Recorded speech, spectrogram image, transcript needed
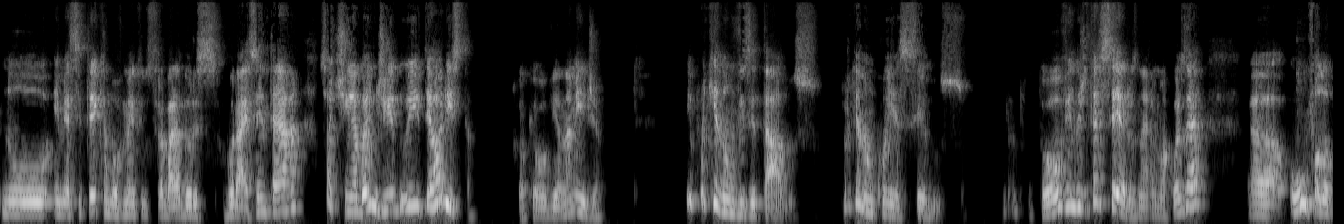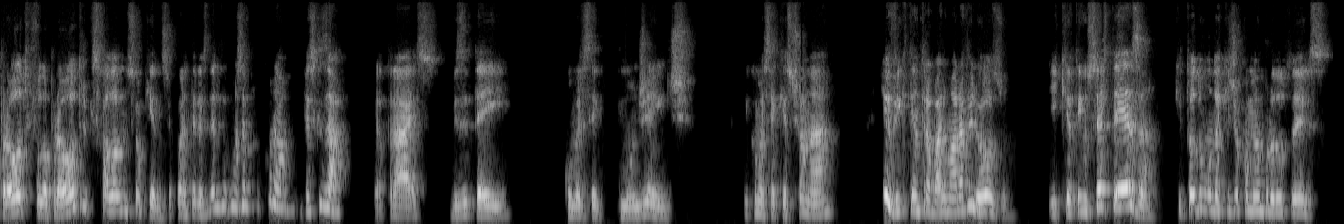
no MST, que é o Movimento dos Trabalhadores Rurais Sem Terra, só tinha bandido e terrorista, que é o que eu ouvia na mídia. E por que não visitá-los? Por que não conhecê-los? Estou ouvindo de terceiros, né? Uma coisa é uh, um falou para outro, falou para outro, que se falou não sei o quê, não sei qual é o interesse dele, eu comecei a procurar, pesquisar, fui atrás, visitei, conversei com um monte de gente e comecei a questionar. E eu vi que tem um trabalho maravilhoso e que eu tenho certeza que todo mundo aqui já comeu um produto deles.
